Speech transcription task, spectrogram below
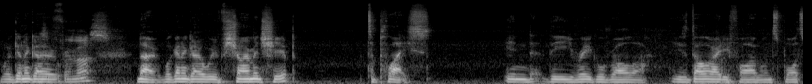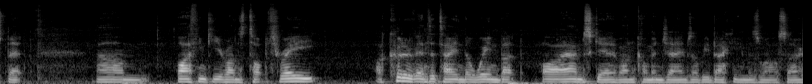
We're gonna go. From us? No, we're going to go with showmanship to place in the Regal Roller. He's $1.85 on Sportsbet. Um, I think he runs top three. I could have entertained the win, but I am scared of Uncommon James. I'll be backing him as well. So,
